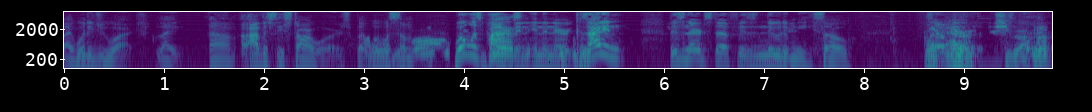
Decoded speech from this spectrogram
Like, what did you watch? Like, um, obviously Star Wars, but what was some what was popping in the nerd? Because I didn't. This nerd stuff is new to me, so What Tell era did she grew up in?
